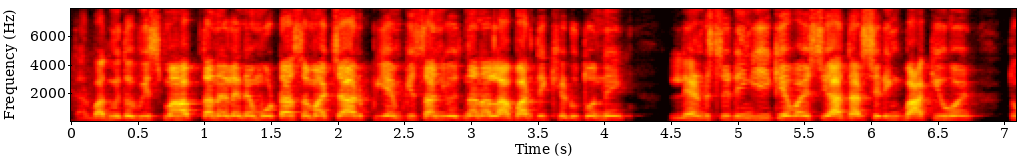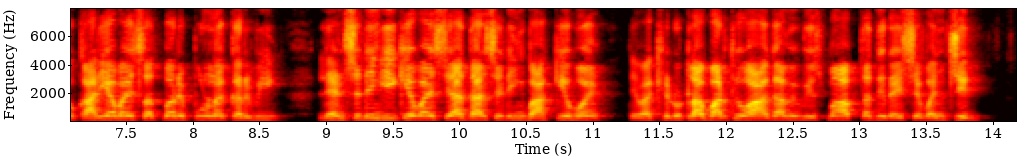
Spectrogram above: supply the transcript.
ત્યારબાદ મિત્રો, વીસમા હપ્તાને લઈને મોટા સમાચાર. પીએમ કિસાન યોજનાના લાભાર્થી ખેડૂતોને land seeding, E KYC, Aadhaar seeding બાકી હોય તો કાર્યવાહી સત્વરે પૂર્ણ કરવી. Land seeding E KYC Aadhaar seeding બાકી હોય તેવા ખેડૂત લાભાર્થીઓ આગામી વીસમા હપ્તાથી રહેશે વંચિત.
